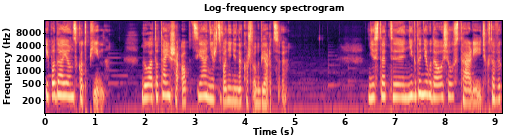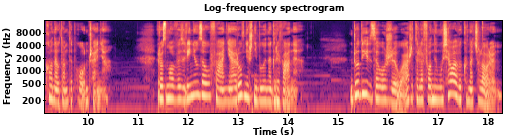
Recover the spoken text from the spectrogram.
i podając kod PIN. Była to tańsza opcja niż dzwonienie na koszt odbiorcy. Niestety nigdy nie udało się ustalić, kto wykonał tamte połączenia. Rozmowy z linią zaufania również nie były nagrywane. Judith założyła, że telefony musiała wykonać Loren,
